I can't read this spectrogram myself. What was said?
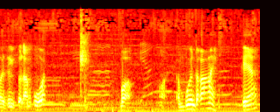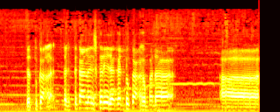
Oh, kita ikut lampu ah. Oh, lampu yang terang ni. Okey ya. Kita tukar tekan lagi sekali dia akan tukar kepada uh,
